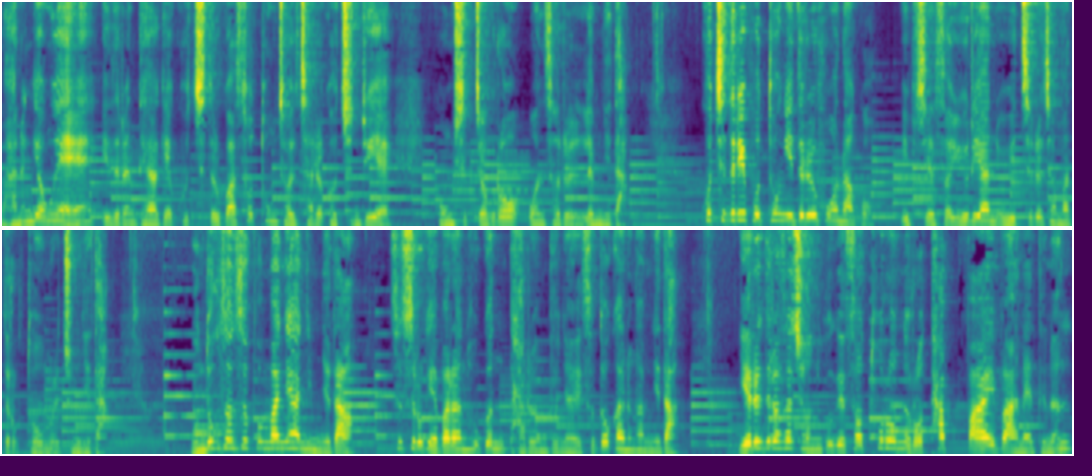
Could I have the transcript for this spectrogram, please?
많은 경우에 이들은 대학의 코치들과 소통 절차를 거친 뒤에 공식적으로 원서를 냅니다. 코치들이 보통 이들을 후원하고 입시에서 유리한 위치를 점하도록 도움을 줍니다. 운동선수뿐만이 아닙니다. 스스로 개발한 혹은 다른 분야에서도 가능합니다. 예를 들어서 전국에서 토론으로 top 5 안에 드는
